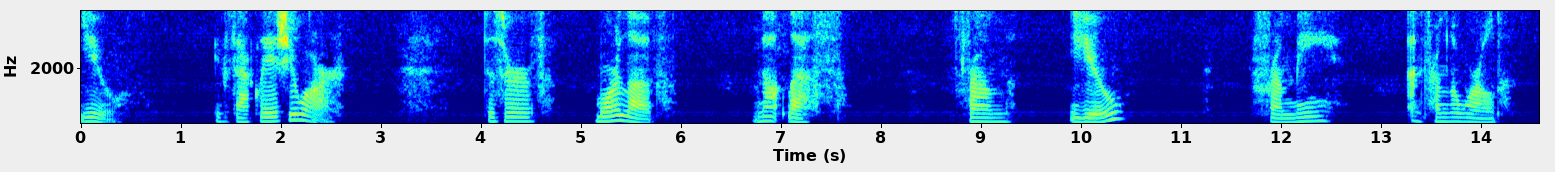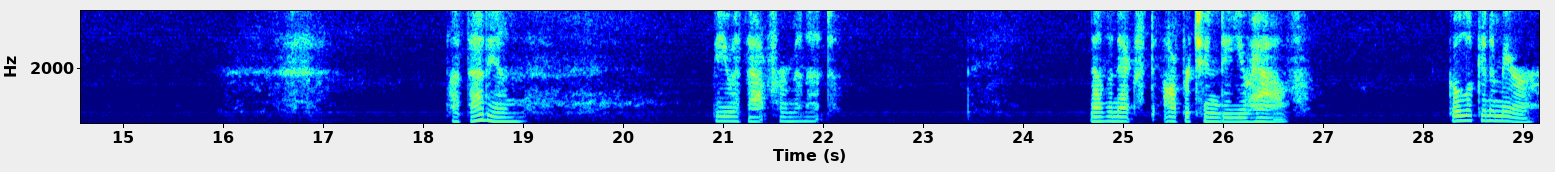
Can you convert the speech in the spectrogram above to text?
You, exactly as you are, deserve more love, not less, from you, from me, and from the world. Let that in. Be with that for a minute. Now, the next opportunity you have, go look in a mirror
